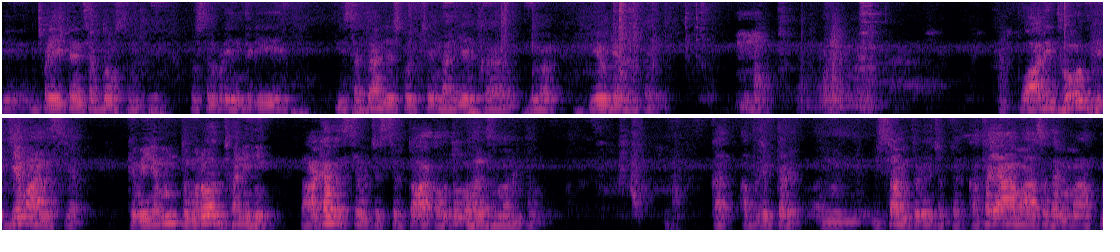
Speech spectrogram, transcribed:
విపరీతమైన శబ్దం వస్తుంటుంది. వస్తున్నప్పుడు ఇంతకీ ఈ శబ్దాన్ని చేసుకొచ్చే నది యొక్క ఏమిటి అని అడుగుతారు వారిధో భిద్యమానస్య కిమయం తుమరోధ్వని రాఘవస్య ఉచిశ్రుత్వా కౌతూహల సమన్వితం క- అప్పుడు చెప్తాడు ఉమ్, విశ్వామిత్రుడు చెప్తాడు కథయామాస ధర్మాత్మ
